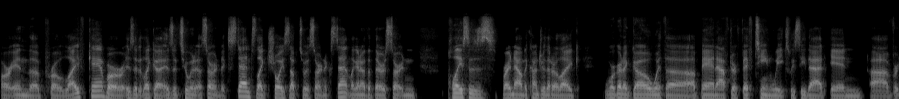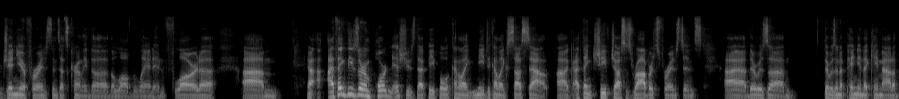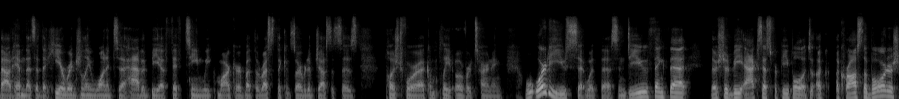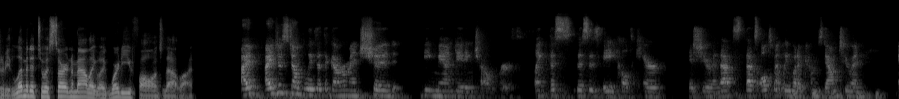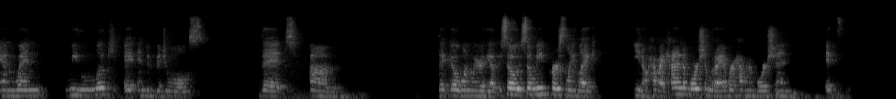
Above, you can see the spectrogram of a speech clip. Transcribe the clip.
or in the pro-life camp or is it like a is it to a certain extent like choice up to a certain extent like i know that there are certain places right now in the country that are like we're going to go with a, a, ban after 15 weeks. We see that in uh, Virginia, for instance. That's currently the, the law of the land in Florida. Um, I think these are important issues that people kind of like need to kind of like suss out. Uh, I think Chief Justice Roberts, for instance, uh, there was a um, there was an opinion that came out about him that said that he originally wanted to have it be a 15 week marker, but the rest of the conservative justices pushed for a complete overturning. Where do you sit with this? And do you think that there should be access for people to, uh, across the board or should it be limited to a certain amount? Like like where do you fall into that line? I i just don't believe that the government should be mandating childbirth. Like this this is a healthcare issue and that's that's ultimately what it comes down to. And and when we look at individuals that um that go one way or the other so so me personally like you know have i had an abortion? Would i ever have an abortion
